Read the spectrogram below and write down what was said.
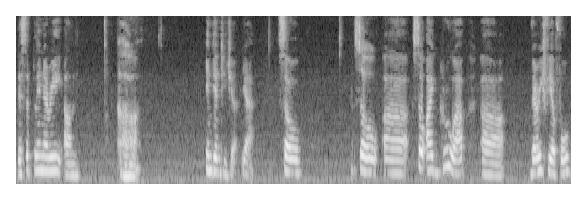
disciplinary um, uh, Indian teacher. Yeah, so so uh, so I grew up uh, very fearful.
